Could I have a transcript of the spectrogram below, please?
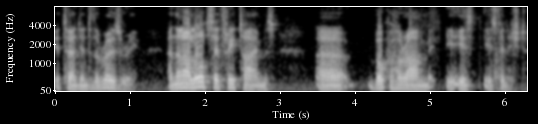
it turned into the rosary. And then our Lord said three times, uh, Boko Haram is, is finished.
